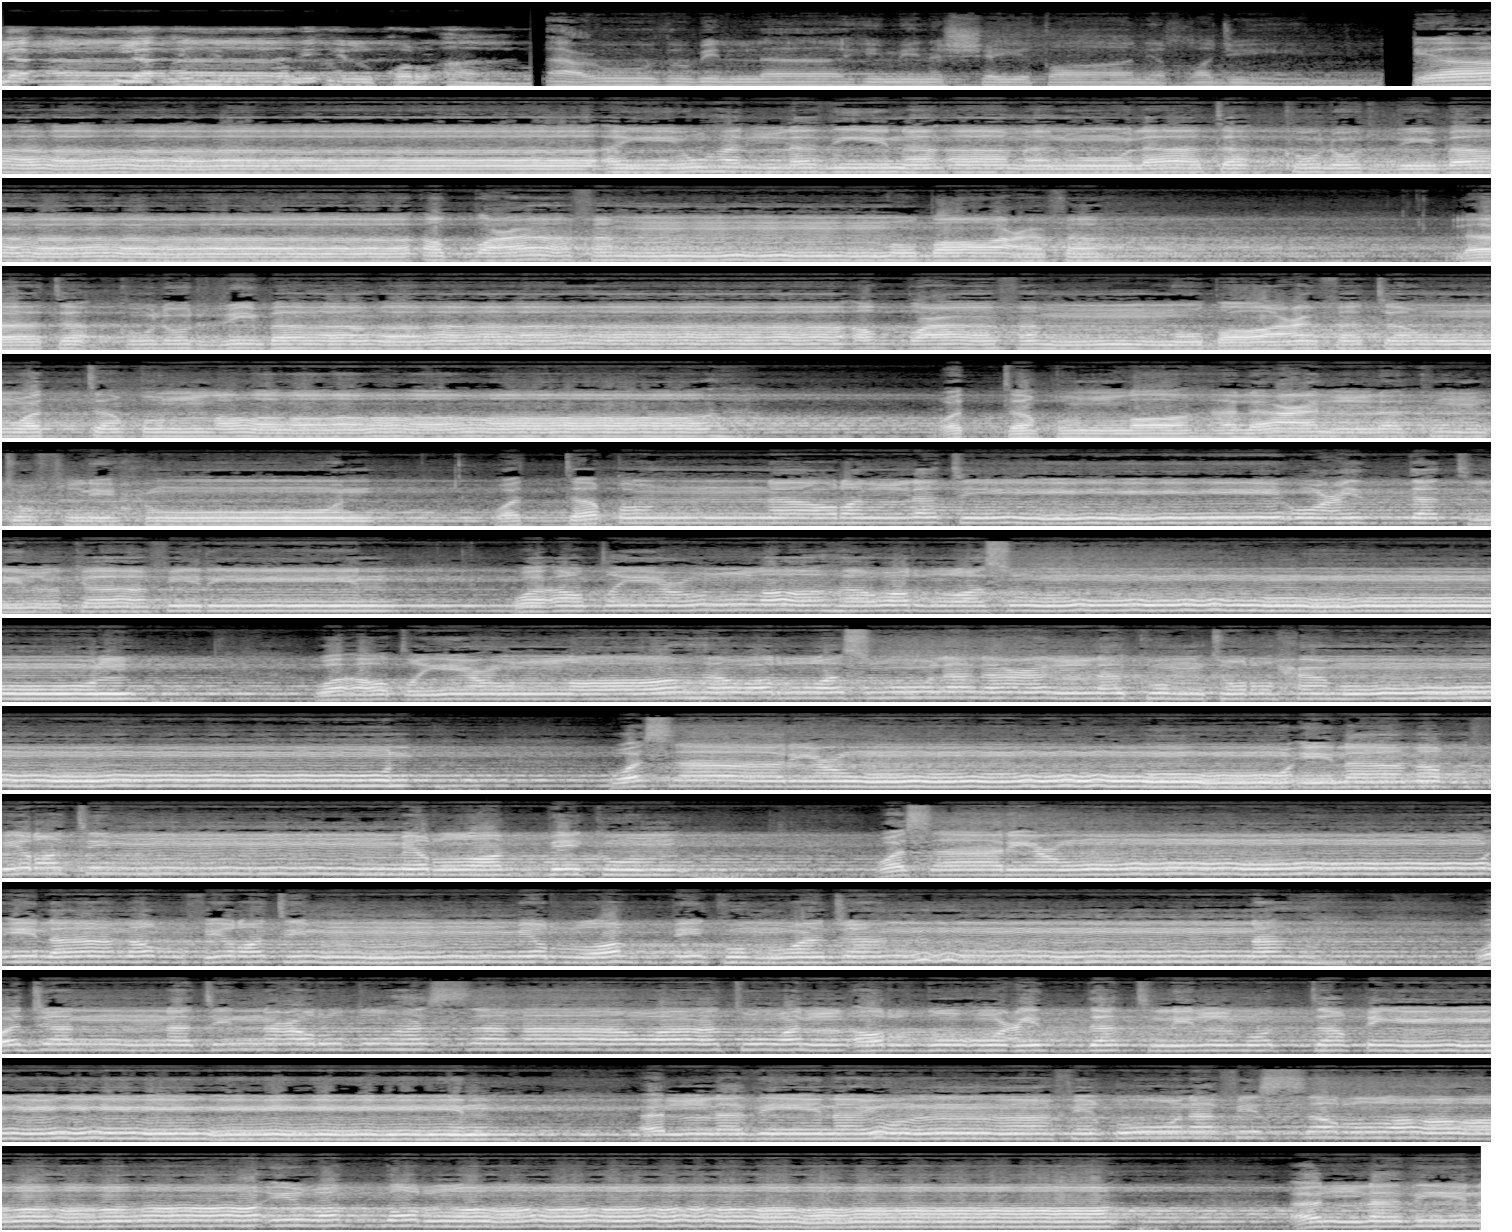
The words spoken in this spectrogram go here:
لآن القرآن. أ ع و ذ ب ا ل ل ه من ا ل ش ي ط ا ن ا ل ج ي م يا أيها الذين آمنوا لا تأكلوا الربا أضعافا مضاعفة. لا تأكلوا الربا أضعافا مضاعفة واتقوا الله واتقوا الله لعلكم تفلحون واتقوا النار التي أعدت للكافرين وأطيعوا الله والرسول وأطيعوا الله والرسول لعلكم ترحمون وسارعوا إلى مغفرة من ربكم وسارعوا إلى مغفرة من ربكم وجنة وجنة عرضها السماوات والأرض أعدت للمتقين. الذين ينفقون في السراء والضراء. الذين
